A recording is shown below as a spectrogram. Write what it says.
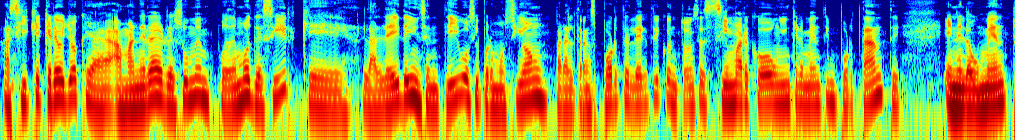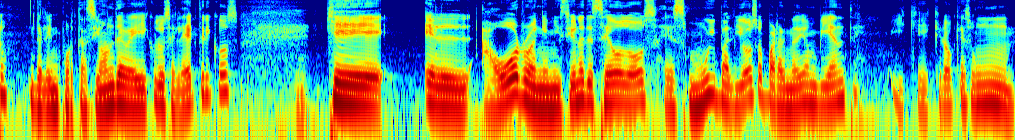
Así que creo yo que a, manera de resumen podemos decir que la ley de incentivos y promoción para el transporte eléctrico entonces sí marcó un incremento importante en el aumento de la importación de vehículos eléctricos, que el ahorro en emisiones de CO2 es muy valioso para el medio ambiente y que creo que es un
